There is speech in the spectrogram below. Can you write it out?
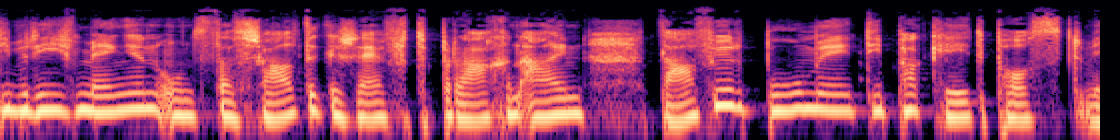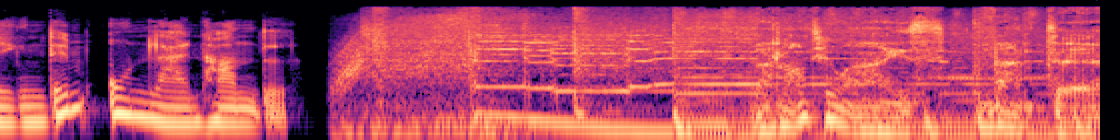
Die Briefmengen und das Schaltergeschäft brachen ein. Dafür boome die Paketpost wegen dem Onlinehandel. Radio 1 Wetter.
